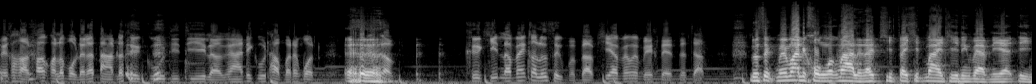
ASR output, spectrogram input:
เป็นข่าวข้อของระบบแล้วก็ตาม แล้วคือกูดีๆเหรองานที่กูทำมาทั้งหมดเออแบบคือคิดแล้วแม่งก็รู้สึกเหมือนแบบเชี่ยแม่งไม่เมกเซนจะจัดรู้สึกไม่มั่นคงมากๆเลยนะคิดไปคิดมาอีกทีหนึ่งแบบนี้จริง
